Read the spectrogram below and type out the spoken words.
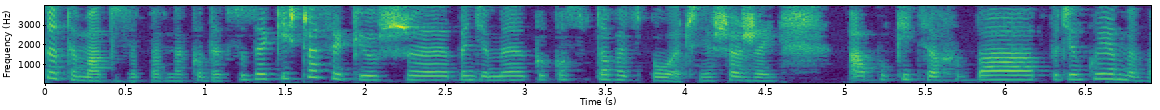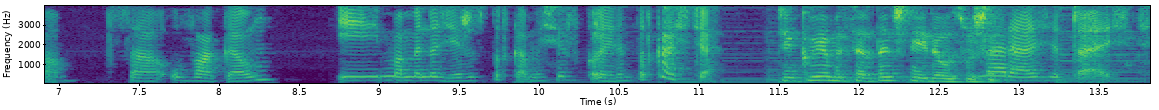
do tematu zapewne kodeksu za jakiś czas, jak już e, będziemy go konsultować społecznie szerzej. A póki co chyba podziękujemy Wam za uwagę i mamy nadzieję, że spotkamy się w kolejnym podcaście. Dziękujemy serdecznie i do usłyszenia. Na razie, cześć.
